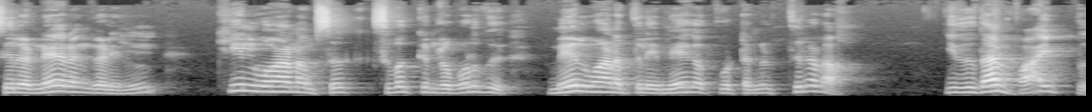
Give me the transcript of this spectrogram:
சில நேரங்களில் கீழ்வானம் சிவ சிவக்கின்ற பொழுது மேல்வானத்திலே மேகக்கூட்டங்கள் திரளாம் இதுதான் வாய்ப்பு.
